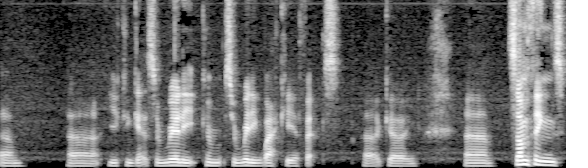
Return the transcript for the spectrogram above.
Um, uh, you can get some really some really wacky effects uh, going. Um, some things,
